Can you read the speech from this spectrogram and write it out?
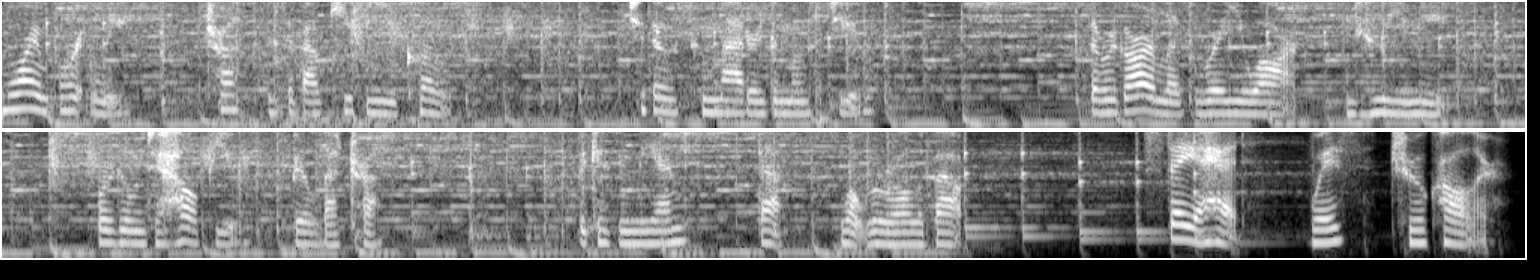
More importantly, trust is about keeping you close to those who matter the most to you. So, regardless where you are and who you meet, we're going to help you build that trust. Because in the end, that's what we're all about. Stay ahead with Truecaller.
